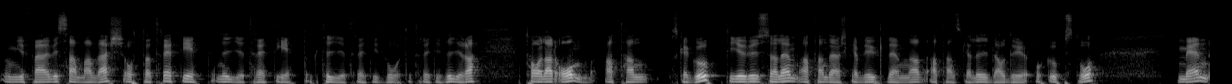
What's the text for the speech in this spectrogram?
ungefär vid samma vers 8 31, 9 31 och 10 32 till 34 talar om att han ska gå upp till Jerusalem, att han där ska bli utlämnad, att han ska lida och dö och uppstå. Men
